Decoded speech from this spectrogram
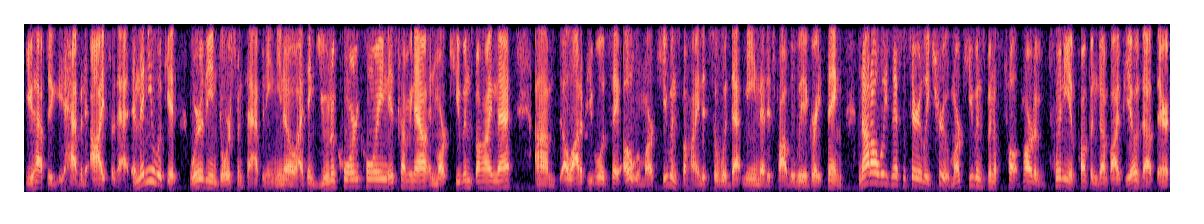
you have to have an eye for that. And then you look at where the endorsements happening. You know, I think Unicorn Coin is coming out, and Mark Cuban's behind that. Um, a lot of people would say, oh, well, Mark Cuban's behind it, so would that mean that it's probably a great thing? Not always necessarily true. Mark Cuban's been a part of plenty of pump and dump IPOs out there,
